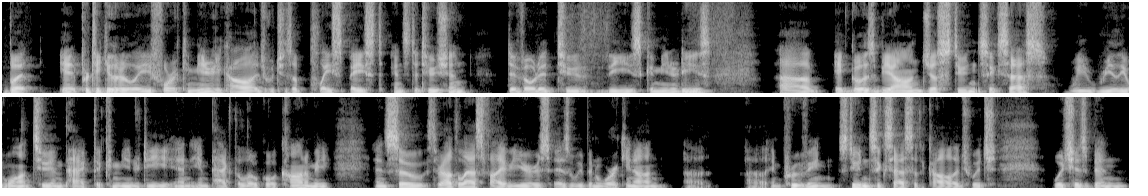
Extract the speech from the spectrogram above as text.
but it, particularly for a community college, which is a place based institution devoted to these communities, uh, it goes beyond just student success. We really want to impact the community and impact the local economy. And so, throughout the last five years, as we've been working on uh, uh, improving student success at the college, which which has been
